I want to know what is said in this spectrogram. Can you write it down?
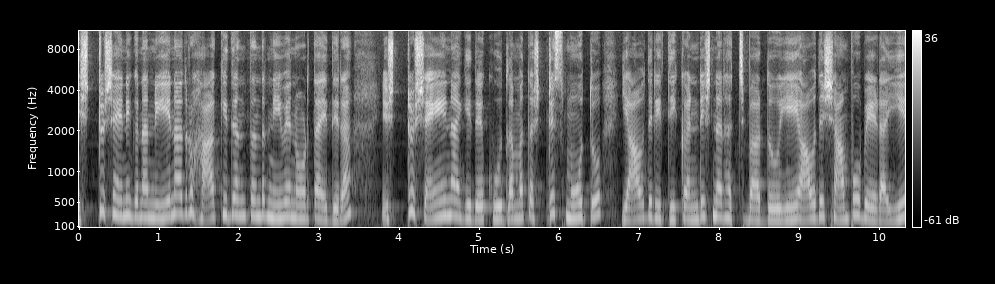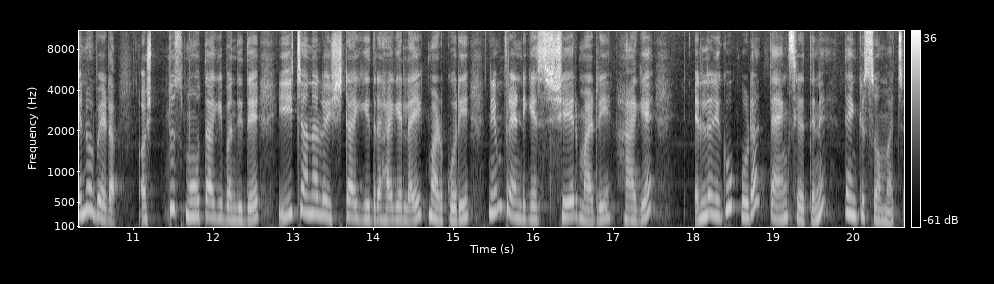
ಇಷ್ಟು ಶೈನಿಗೆ ನಾನು ಏನಾದರೂ ಹಾಕಿದೆ ಅಂತಂದ್ರೆ ನೀವೇ ನೋಡ್ತಾ ಇದ್ದೀರಾ? ಇಷ್ಟು ಶೈನ್ ಆಗಿದೆ ಕೂದಲ ಮತ್ತು ಅಷ್ಟೇ ಸ್ಮೂತು ಯಾವುದೇ ರೀತಿ ಕಂಡೀಷ್ನರ್ ಹಚ್ಚಬಾರ್ದು ಯಾವುದೇ ಶಾಂಪೂ ಬೇಡ, ಏನೂ ಬೇಡ, ಅಷ್ಟು ಸ್ಮೂತಾಗಿ ಬಂದಿದೆ. ಈ ಚಾನಲು ಇಷ್ಟ ಆಗಿದ್ರೆ ಹಾಗೆ ಲೈಕ್ ಮಾಡ್ಕೊರಿ, ನಿಮ್ಮ ಫ್ರೆಂಡಿಗೆ ಶೇರ್ ಮಾಡಿರಿ. ಹಾಗೆ ಎಲ್ಲರಿಗೂ ಕೂಡ ಥ್ಯಾಂಕ್ಸ್ ಹೇಳ್ತೇನೆ. ಥ್ಯಾಂಕ್ ಯು ಸೋ ಮಚ್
